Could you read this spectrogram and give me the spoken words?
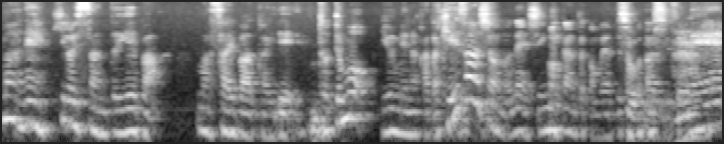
まあね、博さんといえば、まあ、サイバー界でとっても有名な方、経産省のね、審議官とかもやってたことあるんですよね。ね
